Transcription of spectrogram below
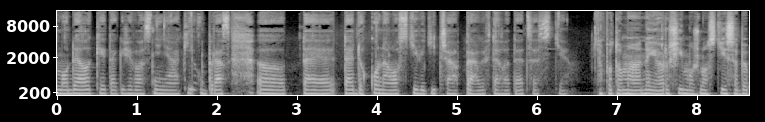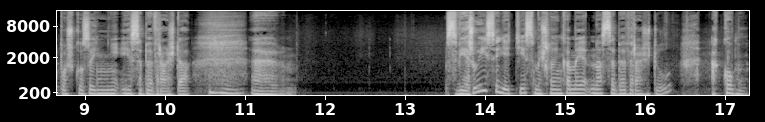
modelky, takže vlastně nějaký obraz té, té dokonalosti vidí třeba právě v téhleté cestě. A potom nejhorší možností sebepoškození je sebevražda. Mm. Svěřují si děti s myšlenkami na sebevraždu a komu?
